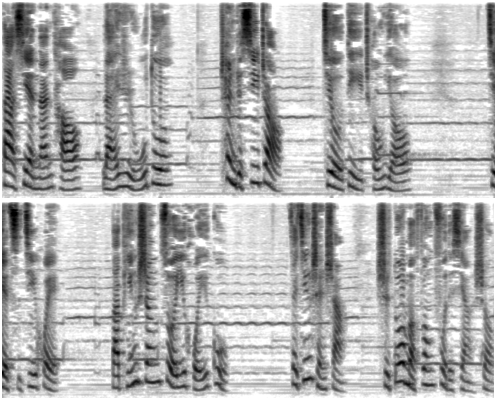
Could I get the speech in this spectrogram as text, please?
大限难逃，来日无多，趁着夕照，就地重游。借此机会，把平生做一回顾，在精神上是多么丰富的享受。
